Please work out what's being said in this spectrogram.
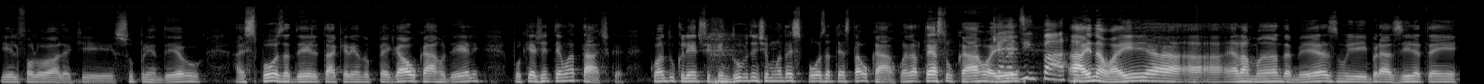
e ele falou, olha, que surpreendeu. A esposa dele está querendo pegar o carro dele, porque a gente tem uma tática. Quando o cliente fica em dúvida, a gente manda a esposa testar o carro. Quando ela testa o carro, aí... ela desempata. Aí não, aí a, a, ela manda mesmo, e Brasília tem,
